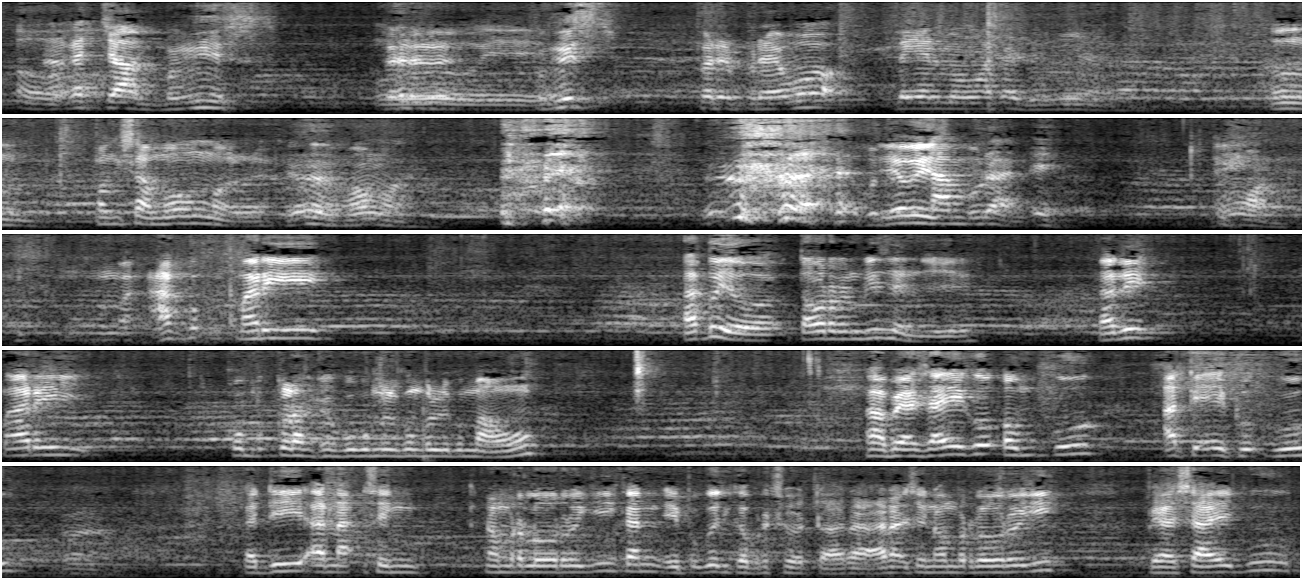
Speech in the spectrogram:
Oh. Nah, kejam, bengis. Ber, Oh, iya. bengis berbrewok pengen menguasai dunia. Oh, bangsa Mongol. Heeh, Mongol. Ya. Tamburan, eh. Mongol. Aku mari aku yo tawuran bisa sih. Tadi mari kumpul keluarga kumpul-kumpul iku mau. Nah, biasa iku omku, adik ibuku, Jadi anak sing nomor loro iki kan ibuku juga bersaudara. Anak sing nomor loro iki biasa iku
